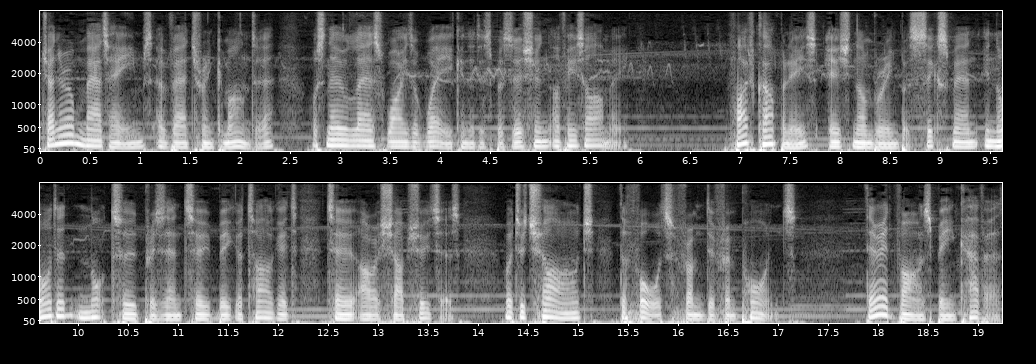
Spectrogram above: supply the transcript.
General Mat Ames, a veteran commander, was no less wide awake in the disposition of his army. Five companies, each numbering but six men, in order not to present too big a target to our sharpshooters, were to charge the forts from different points, their advance being covered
